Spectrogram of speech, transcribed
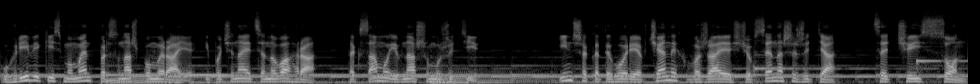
У грі в якийсь момент персонаж помирає і починається нова гра, так само і в нашому житті. Інша категорія вчених вважає, що все наше життя це чийсь сон.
